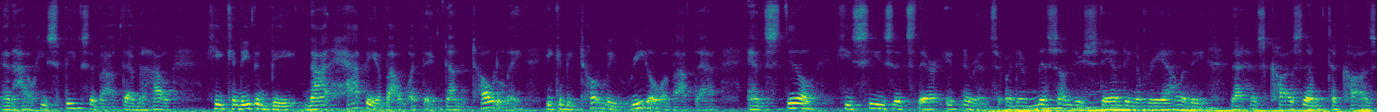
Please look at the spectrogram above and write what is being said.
and how he speaks about them and how he can even be not happy about what they've done totally. He can be totally real about that. And still, he sees it's their ignorance or their misunderstanding of reality that has caused them to cause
